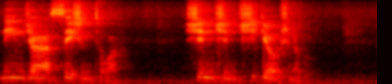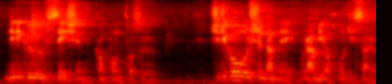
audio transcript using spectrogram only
忍者精神とは、心身死去を忍ぶ、二肉精神根本とする、主軸を主なんで恨みを保持される、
